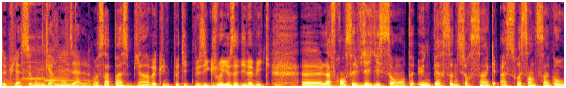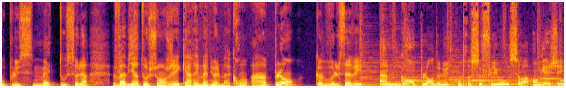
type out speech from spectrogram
depuis la Seconde Guerre mondiale. Ça passe bien avec une petite musique joyeuse et dynamique. Euh, la France est vieillissante, une personne sur cinq a 65 ans ou plus, mais tout cela va bientôt changer car Emmanuel Macron a un plan, comme vous le savez. Un grand plan de lutte contre ce fléau sera engagé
